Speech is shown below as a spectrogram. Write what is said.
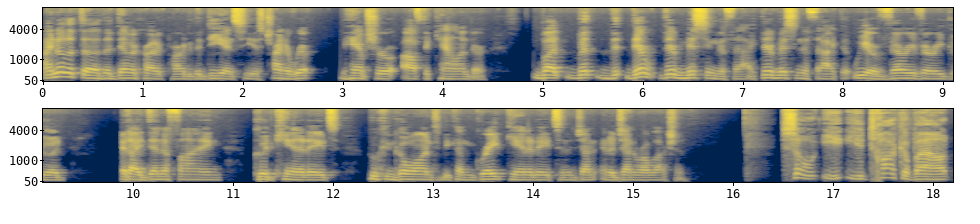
I know that the, the Democratic Party, the DNC is trying to rip New Hampshire off the calendar but but they're they're missing the fact they're missing the fact that we are very very good at identifying good candidates who can go on to become great candidates in a gen, in a general election. So you, you talk about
